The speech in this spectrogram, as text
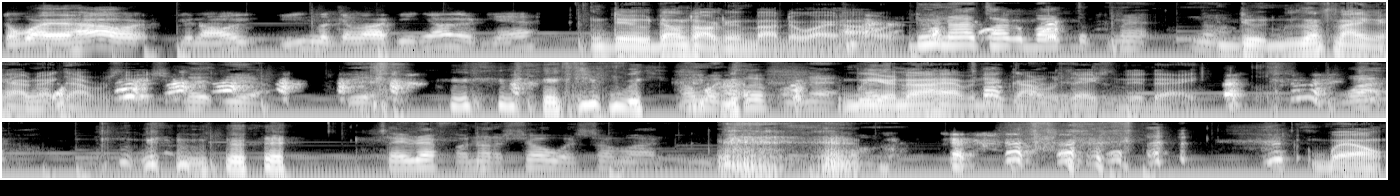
Dwight Howard. You know, he, he looking like he's young again. Dude, don't talk to me about Dwight Howard. do not talk about the man. No, Dude, let's not even have that conversation. That- yeah, we, I'm with Cliff on that. we Let's are not having that talk about conversation today. Wow, save that for another show with somebody. Well,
